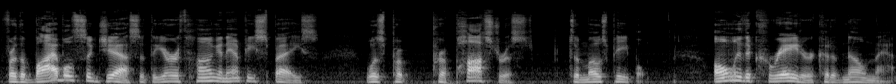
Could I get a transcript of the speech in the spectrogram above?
For the Bible suggests that the earth hung in empty space was pre- preposterous to most people. Only the Creator could have known that.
